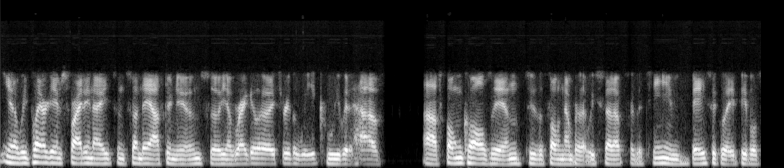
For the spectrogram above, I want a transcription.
you know, we play our games Friday nights and Sunday afternoons. So you know, regularly through the week, we would have uh, phone calls in to the phone number that we set up for the team. Basically, people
